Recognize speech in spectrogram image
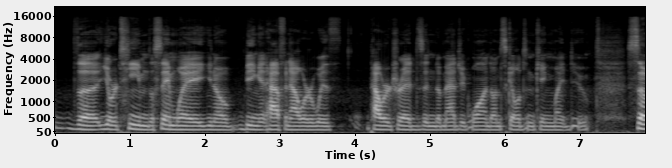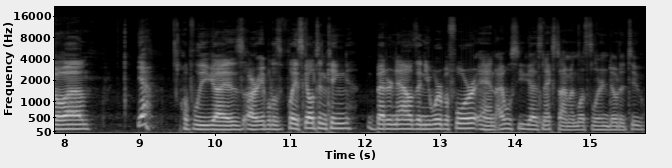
the your team the same way, you know, being at half an hour with power treads and a magic wand on Skeleton King might do. So, uh, yeah, hopefully you guys are able to play Skeleton King better now than you were before, and I will see you guys next time on Let's Learn Dota 2.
